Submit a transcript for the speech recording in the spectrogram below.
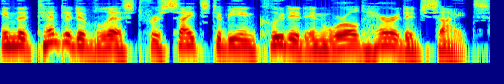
in the tentative list for sites to be included in World Heritage Sites.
